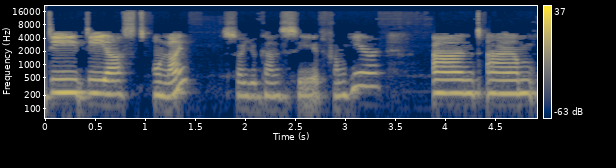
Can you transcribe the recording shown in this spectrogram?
D Diaz Online. So you can see it from here. And I'm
